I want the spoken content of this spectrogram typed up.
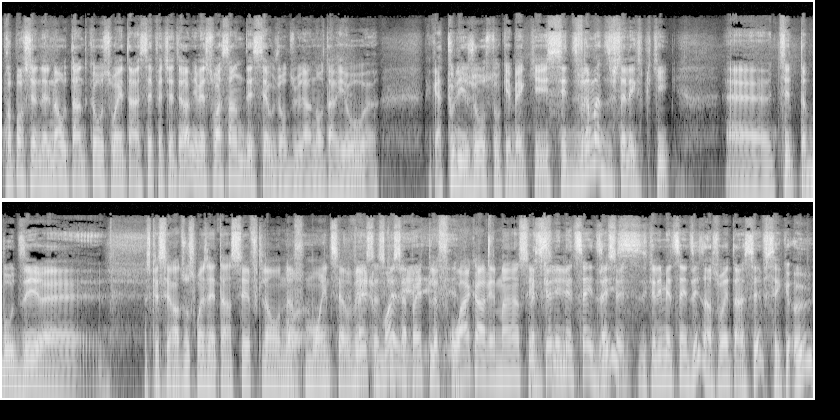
proportionnellement autant de cas aux soins intensifs, etc. Mais il y avait 60 décès aujourd'hui en Ontario. À tous les jours, c'est au Québec. C'est vraiment difficile à expliquer. Euh, tu t'as beau dire... Euh, est-ce que c'est rendu aux soins intensifs? Là, on offre moins de services? Ben, Est-ce que ça peut être le froid carrément? C'est, ce que les médecins ben, disent, ce que les médecins disent en soins intensifs, c'est que eux,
